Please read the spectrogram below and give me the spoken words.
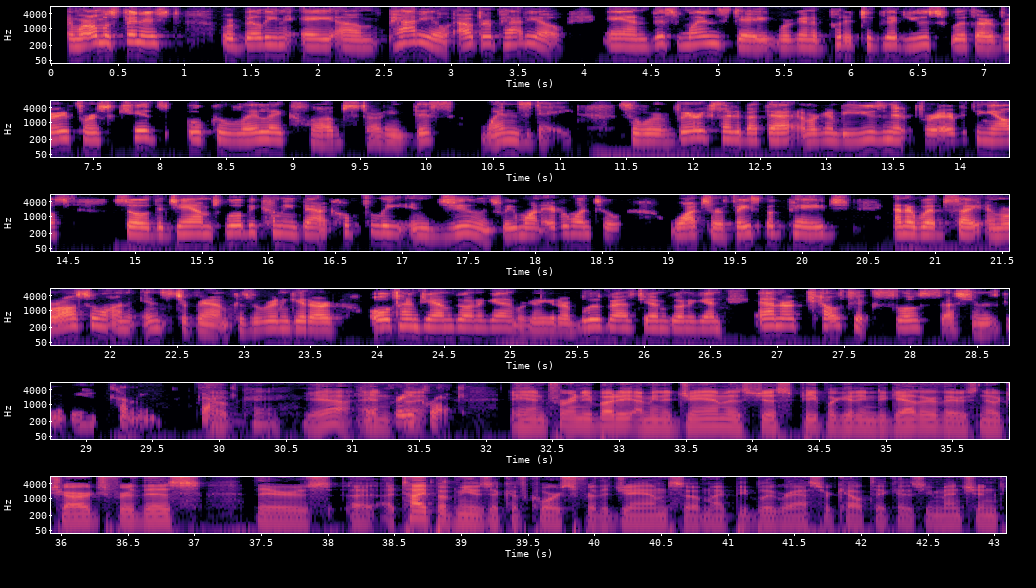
and we're almost finished, we're building a um, patio, outdoor patio. And this Wednesday, we're going to put it to good use with our very first kids ukulele club starting this Wednesday. So we're very excited about that, and we're going to be using it for everything else. So the jams will be coming back hopefully in June. So we want everyone to watch our Facebook page and our website, and we're also on Instagram because we're going to get our old time jam going again. We're going to get our bluegrass jam going again, and our Celtic slow session is going to be coming Okay, yeah, and pretty I- quick. And for anybody, I mean, a jam is just people getting together. There's no charge for this. There's a, a type of music, of course, for the jam. So it might be bluegrass or Celtic, as you mentioned.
